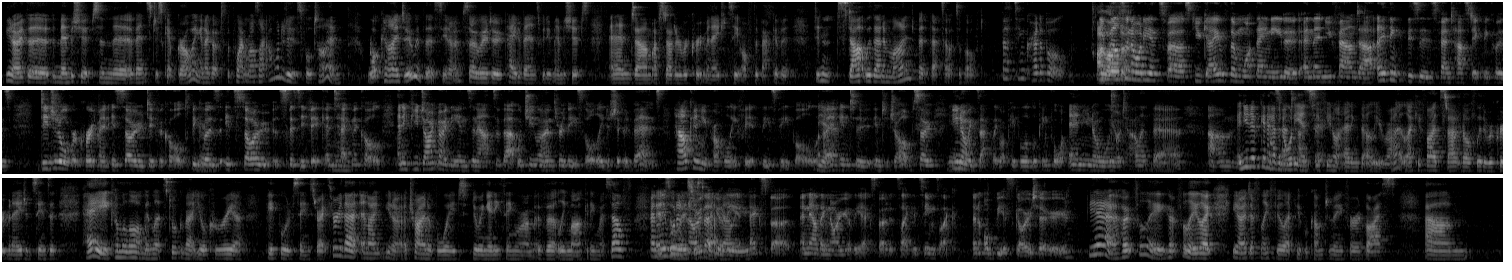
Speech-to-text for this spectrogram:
you know, the the memberships and the events just kept growing. And I got to the point where I was like, I want to do this full time. What can I do with this? You know, so we do paid events, we do memberships, and um, I've started a recruitment agency off the back of it. Didn't start with that in mind, but that's how it's evolved. That's incredible. I you built that. an audience first, you gave them what they needed, and then you found out. And I think this is fantastic because digital recruitment is so difficult because yeah. it's so specific and technical. And if you don't know the ins and outs of that, which you learn through these thought leadership events, how can you properly fit these people uh, yeah. uh, into into jobs? So you know exactly what people are looking for, and you know all your talent there. Um, and you're never going to have an fantastic. audience if you're not adding value, right? Like if I'd started off with a recruitment agency and said, "Hey, come along and let's talk about your career," people would have seen straight through that. And I, you know, I try and avoid doing anything where I'm overtly marketing myself. And it's they wouldn't know that you're value. the expert. And now they know you're the expert. It's like, it seems like an obvious go to. Yeah, hopefully. Hopefully. Like, you know, I definitely feel like people come to me for advice. Um,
